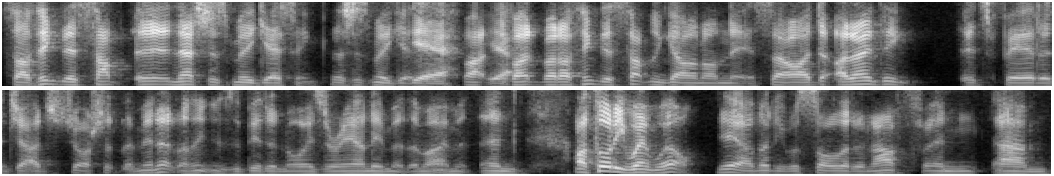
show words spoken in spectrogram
so I think there's some, and that's just me guessing. That's just me guessing. Yeah, But yeah. but but I think there's something going on there. So I, d- I don't think it's fair to judge Josh at the minute. I think there's a bit of noise around him at the moment, and I thought he went well. Yeah, I thought he was solid enough, and um,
